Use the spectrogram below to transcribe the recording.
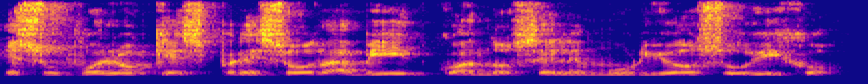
Eso fue lo que expresó David cuando se le murió su hijo.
